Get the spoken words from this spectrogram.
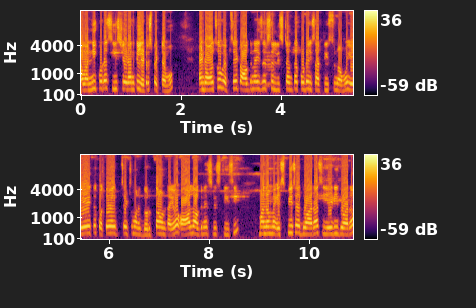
అవన్నీ కూడా సీజ్ చేయడానికి లెటర్స్ పెట్టాము. And also website organisers list అంతా కూడా ఈసారి తీస్తున్నాము. ఏ అయితే కొత్త వెబ్సైట్స్ మనకు దొరుకుతూ ఉంటాయో ఆల్ ఆర్గనైజ్ లిస్ట్ తీసి మనం ఎస్పీసీ ద్వారా సిఐడి ద్వారా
